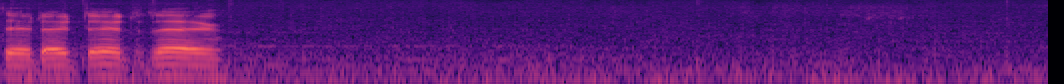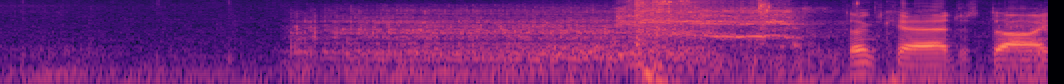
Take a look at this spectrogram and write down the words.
Do do do do do. Don't care, just die.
